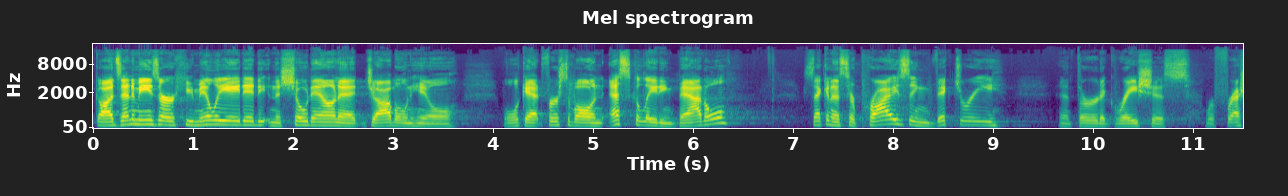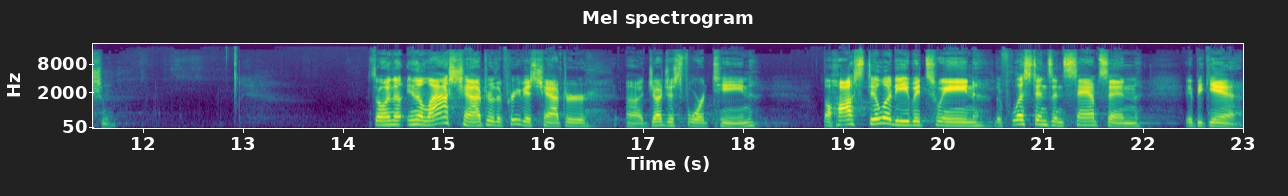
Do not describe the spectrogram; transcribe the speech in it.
God's enemies are humiliated in the showdown at Jawbone Hill. We'll look at, first of all, an escalating battle, second, a surprising victory, and third, a gracious refreshment. So, in the, in the last chapter, the previous chapter, uh, Judges 14, the hostility between the Philistines and Samson, it began.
